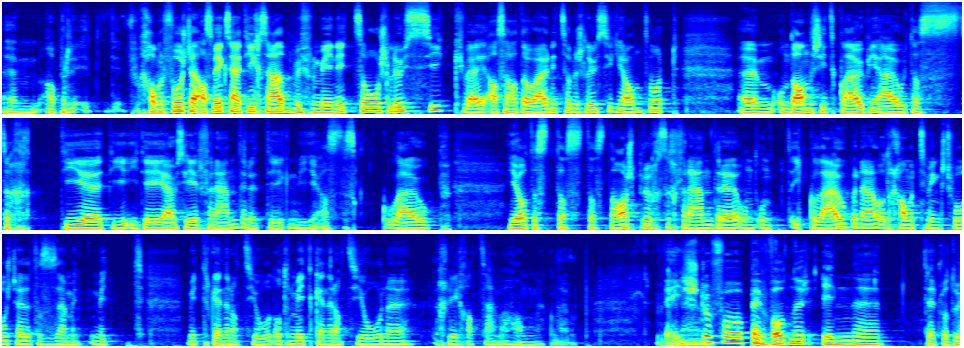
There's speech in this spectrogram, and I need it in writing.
Ähm, aber ich kann mir vorstellen, also wie gesagt, ich selber bin für mich nicht so schlüssig, weil, also habe auch nicht so eine schlüssige Antwort. Ähm, und andererseits glaube ich auch, dass sich die, die Idee auch sehr verändert irgendwie. Also das glaube ja, dass, dass, dass die Ansprüche sich verändern und, und ich glaube auch, oder kann man zumindest vorstellen, dass es auch mit, mit, mit der Generation oder mit Generationen ein bisschen zusammenhängen kann, glaube Weißt genau. du von BewohnerInnen, dort wo du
